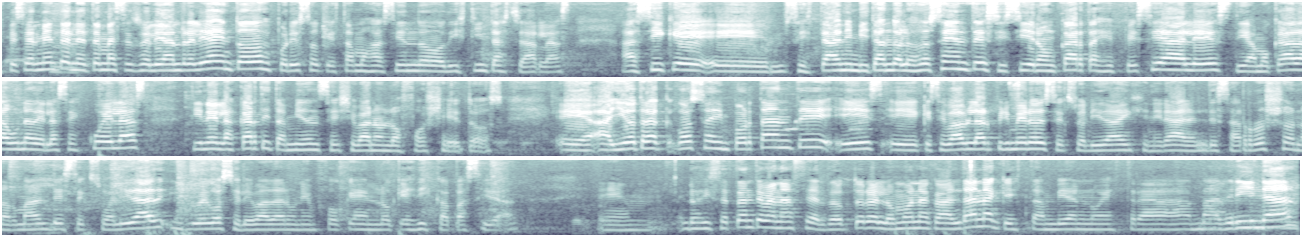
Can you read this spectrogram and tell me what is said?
especialmente en el tema de sexualidad. En realidad en todo es por eso que estamos haciendo distintas charlas. Así que eh, se están invitando a los docentes, hicieron cartas especiales, digamos, cada una de las escuelas tiene las cartas y también se llevaron los folletos. Eh, hay otra cosa importante, es que se va a hablar primero de sexualidad en general, el desarrollo normal de sexualidad y luego se le va a dar un enfoque en lo que es discapacidad. Eh, los disertantes van a ser doctora Lomona Caldana, que es también nuestra madrina,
